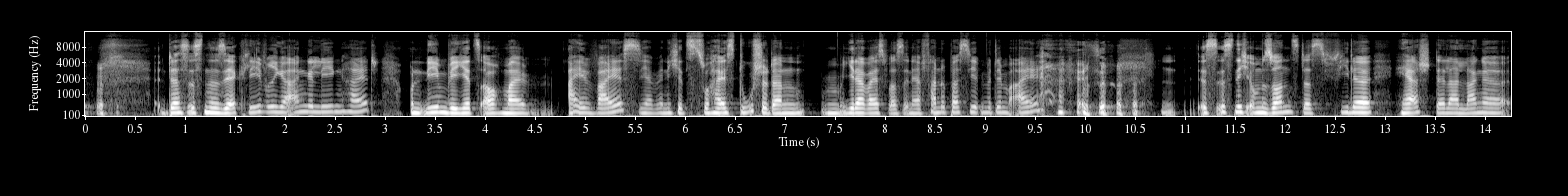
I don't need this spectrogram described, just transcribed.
das ist eine sehr klebrige Angelegenheit. Und nehmen wir jetzt auch mal Eiweiß, ja, wenn ich jetzt zu heiß dusche, dann hm, jeder weiß, was in der Pfanne passiert mit dem Ei. Also, es ist nicht umsonst, dass viele Hersteller lange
